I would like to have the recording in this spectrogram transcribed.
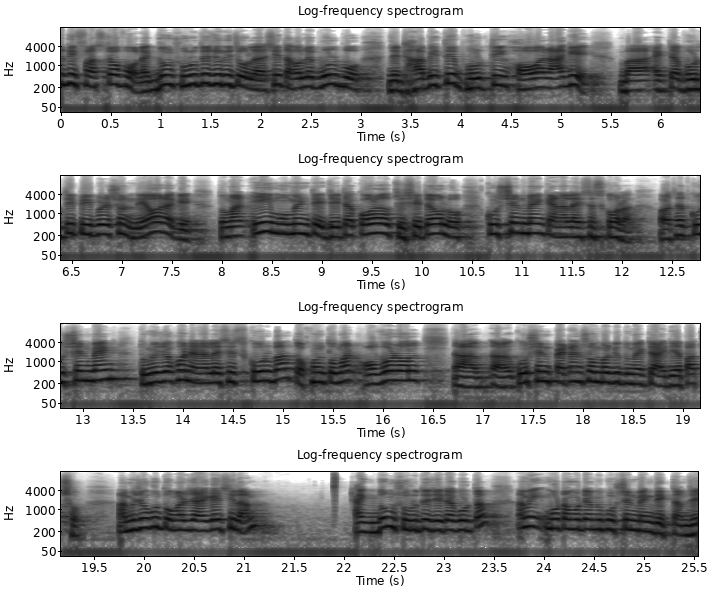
যদি ফার্স্ট অফ অল একদম শুরুতে যদি চলে আসি, তাহলে বলব যে ঢাবিতে ভর্তি হওয়ার আগে বা একটা ভর্তি প্রিপারেশন নেওয়ার আগে তোমার এই মোমেন্টে যেটা করা উচিত, সেটা হলো কোশ্চেন ব্যাংক অ্যানালাইসিস করা। অর্থাৎ কোশ্চেন ব্যাংক তুমি যখন অ্যানালাইসিস করবা, তখন তোমার ওভারঅল কোশ্চেন প্যাটার্ন সম্পর্কে তুমি একটা আইডিয়া পাচ্ছ। আমি যখন তোমার জায়গায় ছিলাম একদম শুরুতে যেটা করতাম, আমি মোটামুটি আমি কোশ্চেন ব্যাংক দেখতাম যে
